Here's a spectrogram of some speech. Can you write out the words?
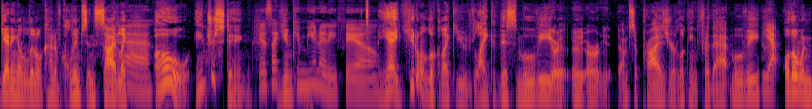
getting a little kind of glimpse inside like oh interesting it was like you a community feel. yeah you don't look like you like this movie or, or, or I'm surprised you're looking for that movie yeah although when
